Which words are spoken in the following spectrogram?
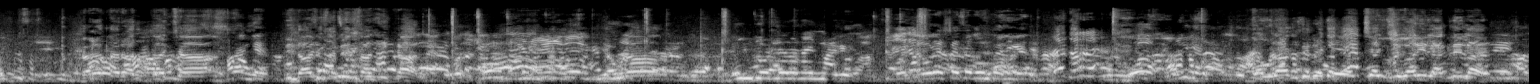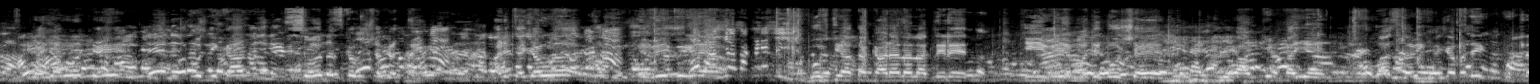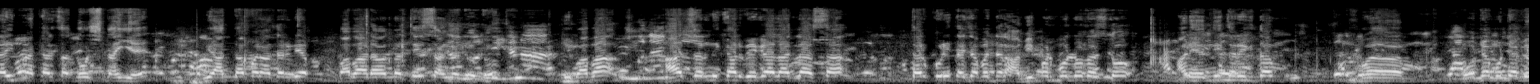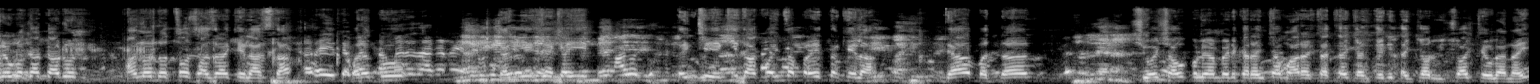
खरं तर आत्ताच्या विधानसभेचा निकाल एवढा एवढा विरोधकांच्या जिवारी लागलेला आहे. त्याच्यामुळे ते तो निकाल सहनच करू शकत नाही. आणि त्याच्यामुळं वेगवेगळ्या गोष्टी आता काढायला लागलेल्या आहेत. की ईव्हीएममध्ये दोष आहे किंवा आणखी काही आहे. वास्तविक यामध्ये कुठल्याही प्रकारचा दोष नाहीये. मी आता पण आदरणीय बाबा आढावांना तेच सांगत होतो की बाबा आज जर निकाल वेगळा लागला असता तर कुणी त्याच्याबद्दल आम्ही पण बोललो नसतो आणि यांनी तर एकदम मोठ्या मोठ्या मिरवणुका काढून आनंदोत्सव साजरा केला असता. परंतु त्यांनी जे काही त्यांची एकी दाखवायचा प्रयत्न केला त्याबद्दल शिवशाहू फुले आंबेडकरांच्या महाराष्ट्रातल्या जनतेने त्यांच्यावर विश्वास ठेवला नाही.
